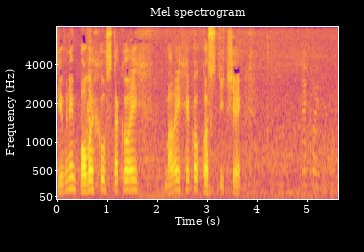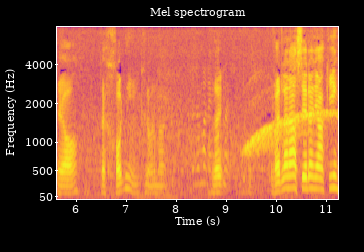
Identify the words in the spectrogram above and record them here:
divným povrchu z takových malých jako kostiček. To je chodník. Jo, to je chodník normálně. To doma Tady-. Vedle nás jede nějaký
